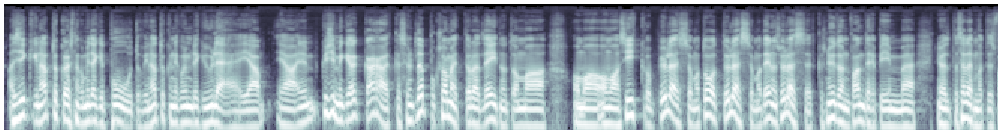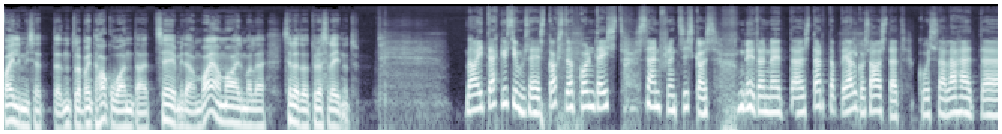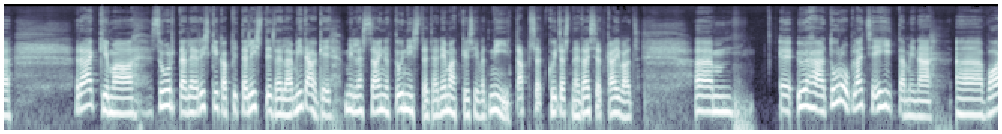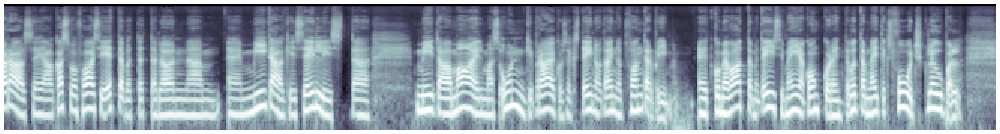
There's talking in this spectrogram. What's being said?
aga siis ikkagi natuke oleks nagu midagi puudu või natuke nagu midagi üle ja, ja, küsimegi ikka ära, et kas sa nüüd lõpuks ometi oled leidnud oma, oma, oma sihtgrupi üles, oma toote üles, oma teenuse üles, et kas nüüd on Funderbeam äh, nii-öelda selles mõttes valmis, et nüüd tuleb ainult hagu anda, et see, mida on vaja maailmale, selle te olete üles leidnud no aitäh küsimuse eest, kaks tuhat kolmteist San Franciscos, need on need äh, startup'i algusaastad, kus sa lähed äh, rääkima suurtele riskikapitalistidele midagi, millest sa ainult unistad ja nemad küsivad nii täpselt, kuidas need asjad käivad. ühe turuplatsi ehitamine äh, varase ja kasvufaasi ettevõtetel on midagi sellist, mida maailmas ongi praeguseks teinud ainult Funderbeam. Et kui me vaatame teisi meie konkurente, võtame näiteks Forge Global,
